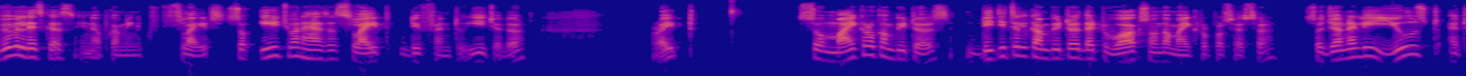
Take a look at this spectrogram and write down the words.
We will discuss in upcoming slides. So each one has a slight different to each other, right? So microcomputers, digital computer that works on the microprocessor. So generally used at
